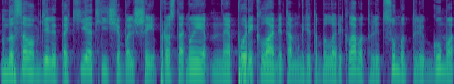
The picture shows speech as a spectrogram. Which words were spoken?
но на самом деле такие отличия большие. Просто мы м, по рекламе, там где-то была реклама, то ли ЦУМа, то ли ГУМа,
